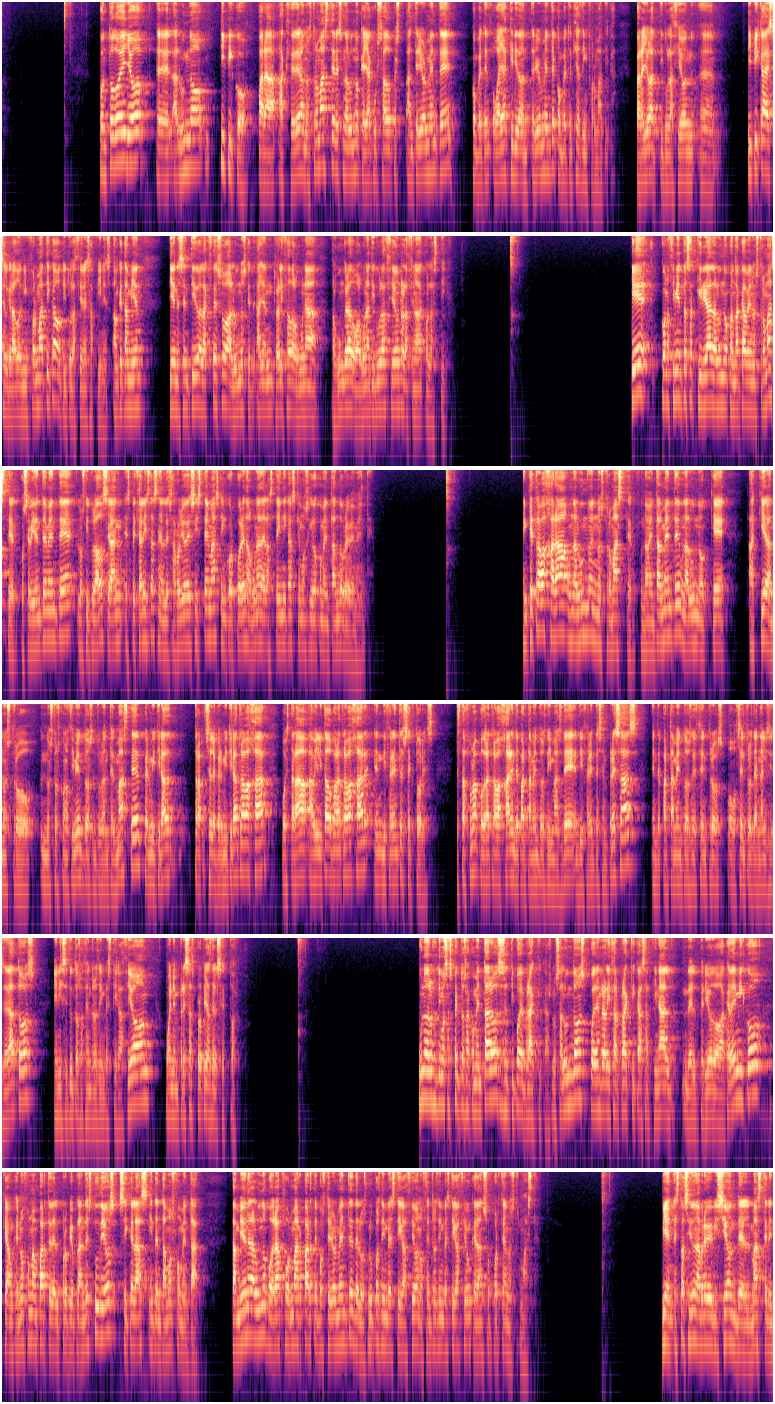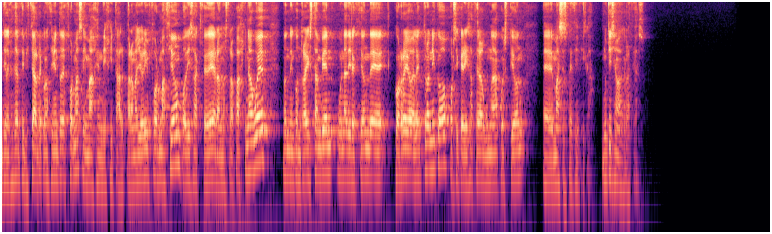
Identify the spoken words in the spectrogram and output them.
Con todo ello, el alumno típico para acceder a nuestro máster es un alumno que haya cursado pues, anteriormente o haya adquirido anteriormente competencias de informática. Para ello la titulación eh, típica es el grado en informática o titulaciones afines, aunque también tiene sentido el acceso a alumnos que hayan realizado alguna, algún grado o alguna titulación relacionada con las TIC. ¿Qué conocimientos adquirirá el alumno cuando acabe nuestro máster? Pues evidentemente los titulados serán especialistas en el desarrollo de sistemas que incorporen alguna de las técnicas que hemos ido comentando brevemente. ¿En qué trabajará un alumno en nuestro máster? Fundamentalmente, un alumno que adquiera nuestros conocimientos durante el máster se le permitirá trabajar o estará habilitado para trabajar en diferentes sectores. De esta forma podrá trabajar en departamentos de I+D en diferentes empresas, en departamentos de centros o centros de análisis de datos, en institutos o centros de investigación o en empresas propias del sector. Uno de los últimos aspectos a comentaros es el tipo de prácticas. Los alumnos pueden realizar prácticas al final del periodo académico, que aunque no forman parte del propio plan de estudios, sí que las intentamos fomentar. También el alumno podrá formar parte posteriormente de los grupos de investigación o centros de investigación que dan soporte a nuestro máster. Bien, esto ha sido una breve visión del Máster en Inteligencia Artificial, Reconocimiento de Formas e Imagen Digital. Para mayor información podéis acceder a nuestra página web, donde encontraréis también una dirección de correo electrónico por si queréis hacer alguna cuestión eh, más específica. Muchísimas gracias.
